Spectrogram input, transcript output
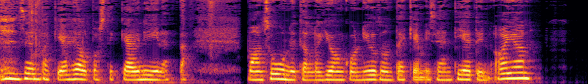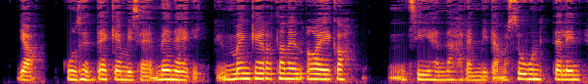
sen takia helposti käy niin, että mä oon suunnitellut jonkun jutun tekemiseen tietyn ajan, ja kun sen tekemiseen meneekin kymmenkertainen aika siihen nähden, mitä mä suunnittelin,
